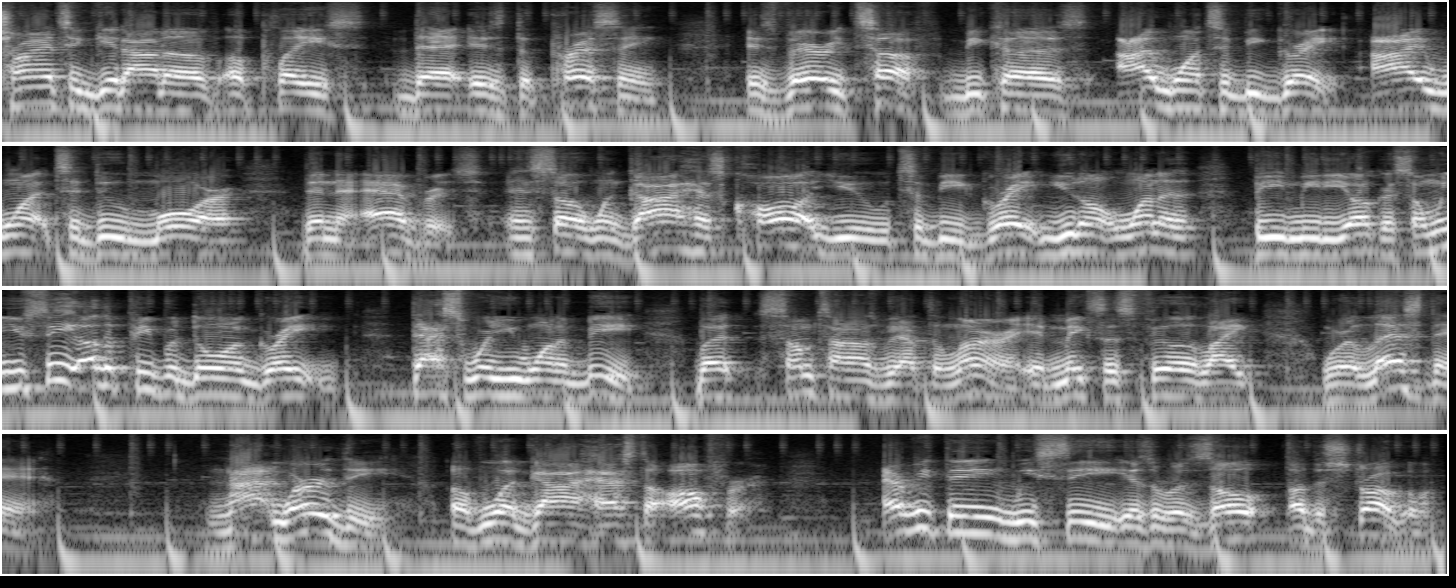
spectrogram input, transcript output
trying to get out of a place that is depressing is very tough because I want to be great. I want to do more than the average. And so when God has called you to be great, you don't want to be mediocre. So when you see other people doing great, that's where you want to be. But sometimes we have to learn. It makes us feel like we're less than, not worthy of what God has to offer. Everything we see is a result of the struggle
